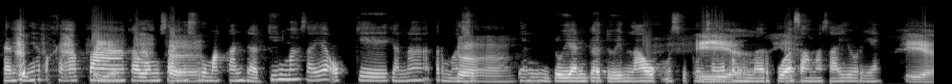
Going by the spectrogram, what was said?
gantinya pakai apa Iya. kalau misalnya Ah. suruh makan daging mah saya oke karena termasuk Ah, ah. yang doyan gaduin lauk meskipun saya Iya, penggemar buah iya. sama sayur ya Iya,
